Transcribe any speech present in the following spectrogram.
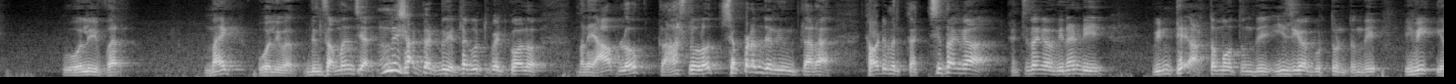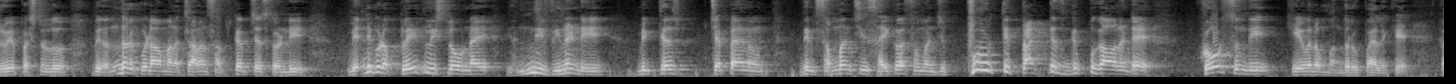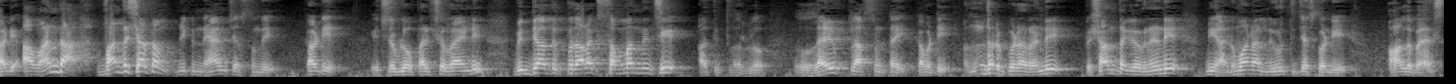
Oliver. Mike Oliver దీనికి సంబంధించి అన్ని షార్ట్కట్లు ఎట్లా గుర్తుపెట్టుకోవాలో మన యాప్లో క్లాసులలో చెప్పడం జరిగింది జరిగిందితారా కాబట్టి మీరు ఖచ్చితంగా ఖచ్చితంగా వినండి. వింటే అర్థమవుతుంది ఈజీగా గుర్తుంటుంది. ఇవి ఇరవై ప్రశ్నలు. మీరందరూ కూడా మన ఛానల్ సబ్స్క్రైబ్ చేసుకోండి. ఇవన్నీ కూడా ప్లేట్ లిస్ట్లో ఉన్నాయి. ఇవన్నీ వినండి. మీకు తెలుసు చెప్పాను. దీనికి సంబంధించి సైకో సంబంధించి పూర్తి ప్రాక్టీస్ గ్రిప్ కావాలంటే కోర్స్ ఉంది. కేవలం వంద రూపాయలకే. కాబట్టి ఆ వంద వంద శాతం మీకు న్యాయం చేస్తుంది. కాబట్టి హెచ్డబ్ల్యూ పరీక్షలు రాయండి. విద్యా దృక్పథాలకు సంబంధించి అతి త్వరలో లైవ్ క్లాస్ ఉంటాయి. కాబట్టి అందరూ కూడా రండి ప్రశాంతంగా వినండి. మీ అనుమానాలు నివృత్తి చేసుకోండి. All the best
